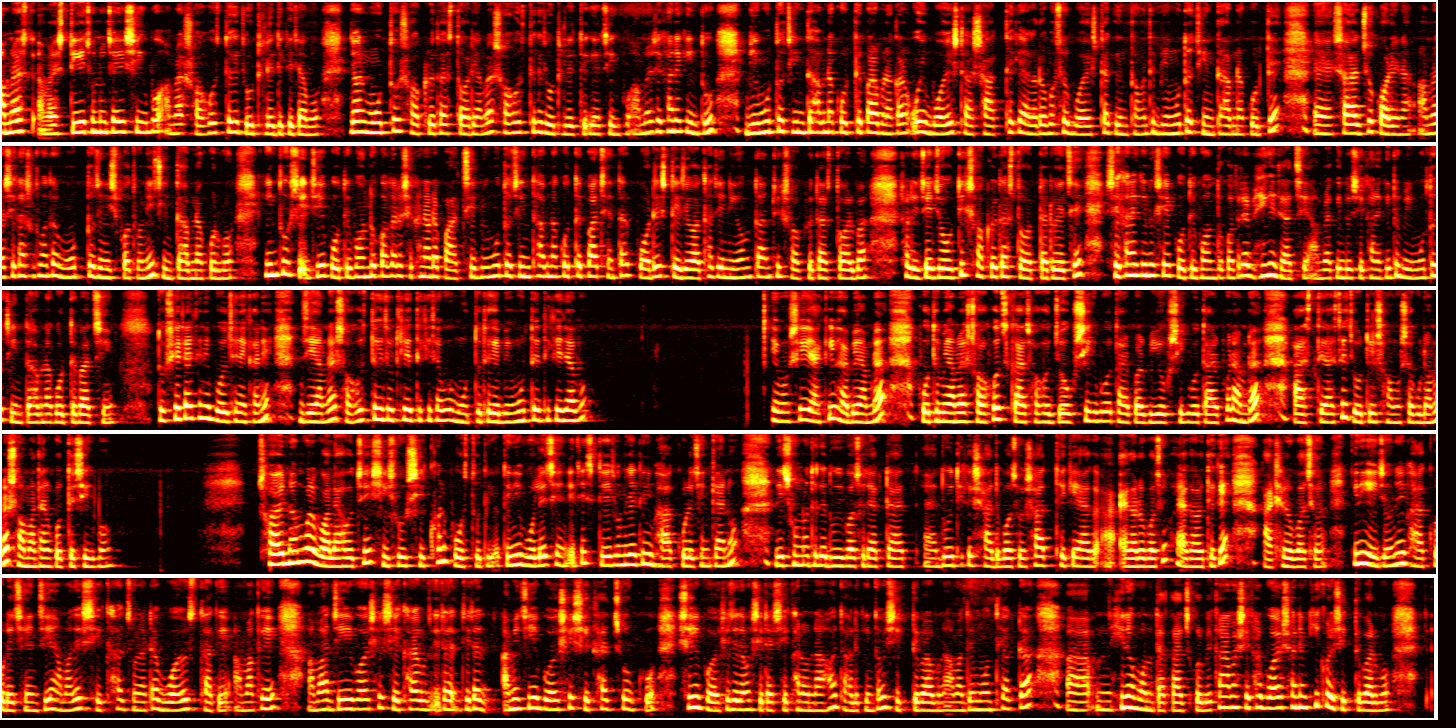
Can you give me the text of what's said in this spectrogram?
আমরা আমরা স্টেজ অনুযায়ী শিখব, আমরা সহজ থেকে জটিলের দিকে যাব। যেমন মূর্ত সক্রিয়তার স্তরে আমরা সহজ থেকে জটিলের দিকে শিখব। আমরা সেখানে কিন্তু বিমূর্ত চিন্তাভাবনা করতে পারব না, কারণ ওই বয়সটা, সাত থেকে এগারো বছর বয়সটা কিন্তু আমাদের বিমূর্ত চিন্তাভাবনা করতে সাহায্য করে না। আমরা সেখানে শুধুমাত্র মূর্ত জিনিসপত্র নিয়ে চিন্তাভাবনা করব। কিন্তু সে, যে প্রতিবন্ধকতাটা সেখানে আমরা পাচ্ছি, বিমূর্ত চিন্তাভাবনা করতে পারছেন, তার পরের স্টেজে অর্থাৎ যে নিয়মতান্ত্রিক সক্রিয়তার স্তর বা সরি যে যৌতিক সক্রিয়তার স্তরটা রয়েছে, সেখানে কিন্তু সেই প্রতিবন্ধকতাটা ভেঙে যাচ্ছে। আমরা কিন্তু সেখানে কিন্তু বিমূর্ত চিন্তাভাবনা করতে পারছি। তো সেটাই তিনি বলছেন এখানে যে আমরা সহজ থেকে জটিলের দিকে যাব, মূর্ত থেকে বিমূর্তের দিকে যাব। এবং সেই একইভাবে আমরা প্রথমে আমরা সহজ কাজ, সহজ যোগ শিখব, তারপর বিয়োগ শিখব, তারপর আমরা আস্তে আস্তে জটিল সমস্যাগুলো আমরা সমাধান করতে শিখব। ছয় নম্বর বলা হচ্ছে শিশুর শিক্ষণ প্রস্তুতি। তিনি বলেছেন যে স্টেজ অনুযায়ী তিনি ভাগ করেছেন কেন? যে শূন্য থেকে দুই বছর একটা দুই থেকে সাত বছর, সাত থেকে এগারো বছর এগারো থেকে আঠেরো বছর। তিনি এই জন্যই ভাগ করেছেন যে, আমাদের শেখার জন্য একটা বয়স থাকে। আমাকে, আমার যেই বয়সে শেখার, যেটা যেটা আমি যে বয়সে শেখার যোগ্য, সেই বয়সে যদি আমার সেটা শেখানো না হয়, তাহলে কিন্তু আমি শিখতে পারব না। আমাদের মধ্যে একটা হীনমন্যতা কাজ করবে। কারণ আমার শেখার বয়স আমি কী করে শিখতে পারব?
